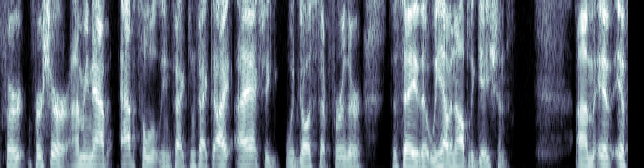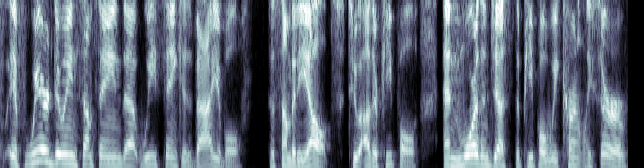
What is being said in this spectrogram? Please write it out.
for for sure. I mean, ab- absolutely. In fact, in fact, I I actually would go a step further to say that we have an obligation um, if if if we're doing something that we think is valuable to somebody else, to other people, and more than just the people we currently serve,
